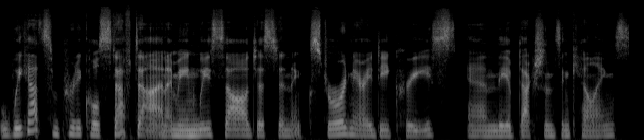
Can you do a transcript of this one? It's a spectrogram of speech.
we got some pretty cool stuff done i mean we saw just an extraordinary decrease in the abductions and killings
